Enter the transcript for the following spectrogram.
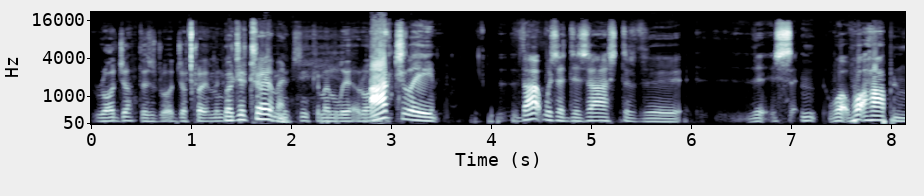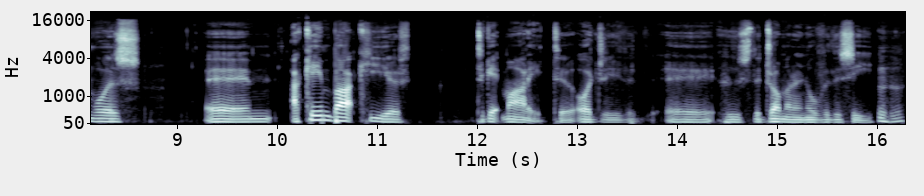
Roger? Does Roger Troutman Roger Troutman. He come in later on? Actually, that was a disaster. The, the what what happened was, um, I came back here to get married to Audrey, uh, who's the drummer in Over the Sea, Mhm.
